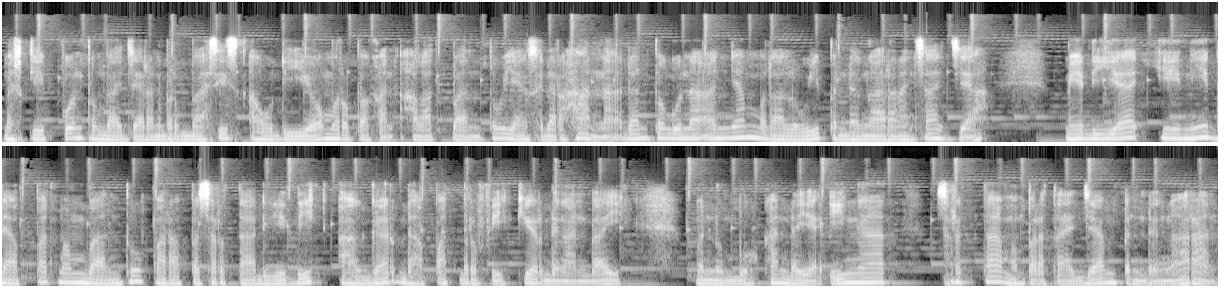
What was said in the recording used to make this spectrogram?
Meskipun pembelajaran berbasis audio merupakan alat bantu yang sederhana dan penggunaannya melalui pendengaran saja, media ini dapat membantu para peserta didik agar dapat berpikir dengan baik, menumbuhkan daya ingat, serta mempertajam pendengaran.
